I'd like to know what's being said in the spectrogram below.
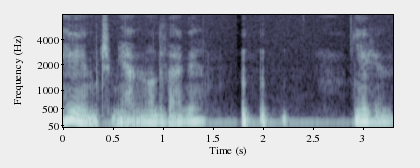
Nie wiem, czy miałem odwagę. nie wiem.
